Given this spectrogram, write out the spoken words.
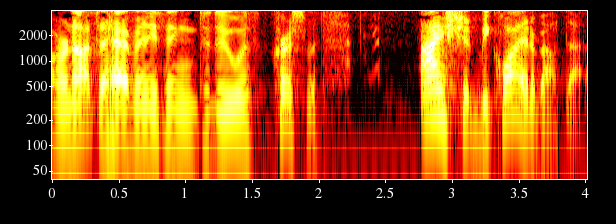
are not to have anything to do with Christmas, I should be quiet about that.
